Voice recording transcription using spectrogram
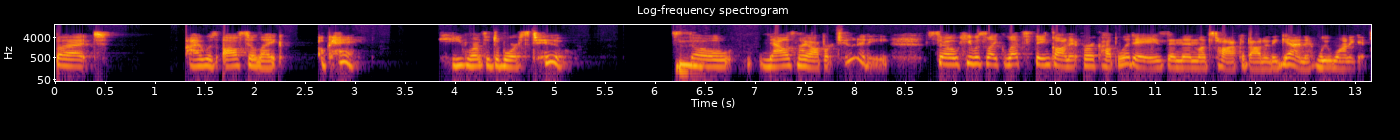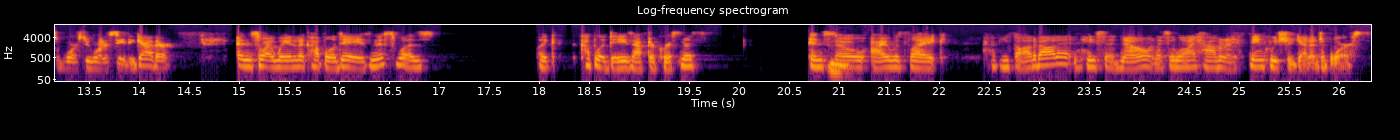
But I was also like, okay, he wants a divorce too. Mm. So now's my opportunity. So he was like, let's think on it for a couple of days and then let's talk about it again. If we want to get divorced, we want to stay together. And so I waited a couple of days and this was like a couple of days after Christmas. And so mm. I was like, have you thought about it? And he said no. And I said, well, I haven't. I think we should get a divorce.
